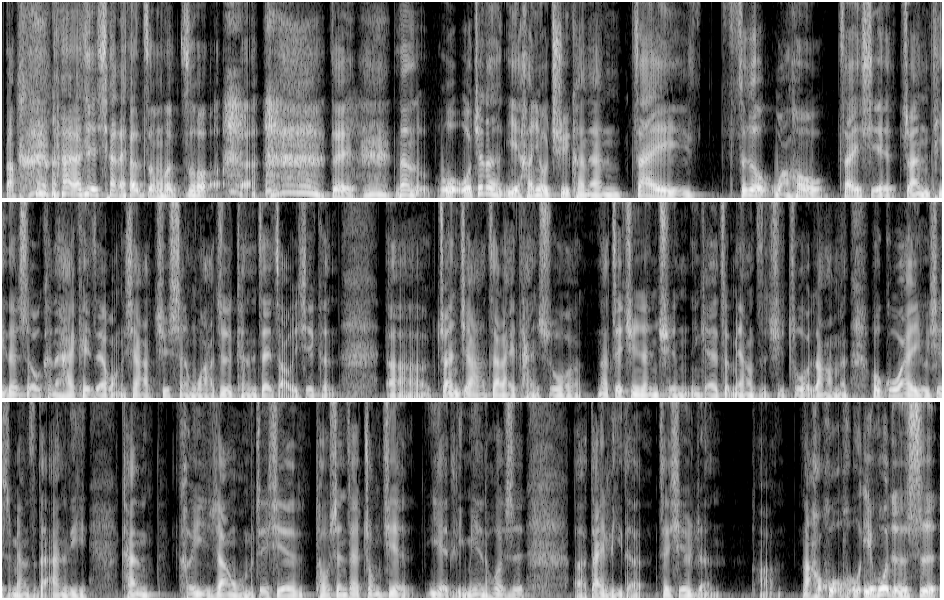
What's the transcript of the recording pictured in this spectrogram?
到。那接下来要怎么做？对，那我我觉得也很有趣，可能在。这个往后再写专题的时候，可能还可以再往下去深挖，就是可能再找一些可能呃专家再来谈说，那这群人群应该怎么样子去做，让他们或国外有一些什么样子的案例，看可以让我们这些投身在中介业里面或者是呃代理的这些人啊，然后或或也或者是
